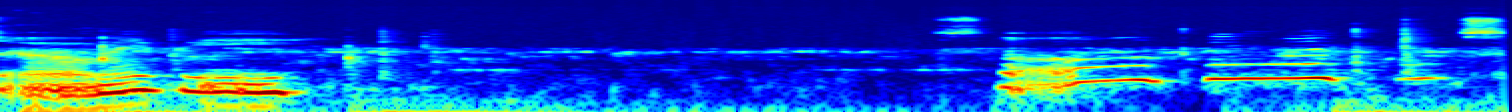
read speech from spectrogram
So maybe something like this.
